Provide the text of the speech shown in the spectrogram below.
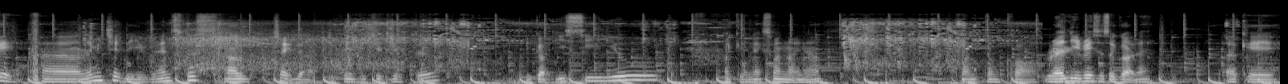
okay, uh, let me check the events first. I'll check the chip later. We got ECU. Okay, next one not enough. Quantum core. Rally race also got eh. Okay.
